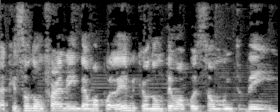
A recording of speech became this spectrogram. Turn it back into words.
a questão do on-farm ainda é uma polêmica, eu não tenho uma posição muito bem,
